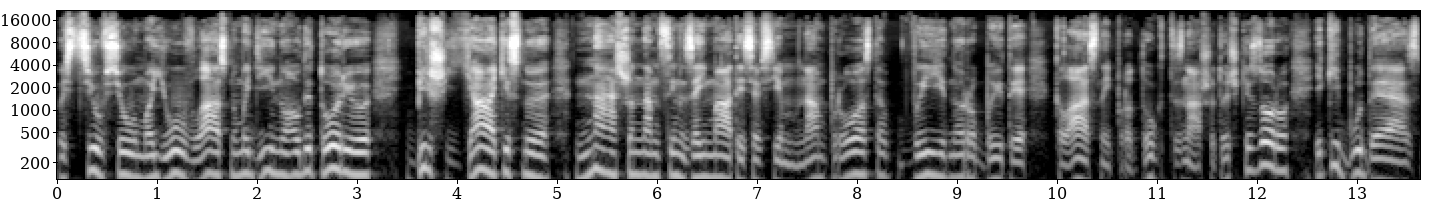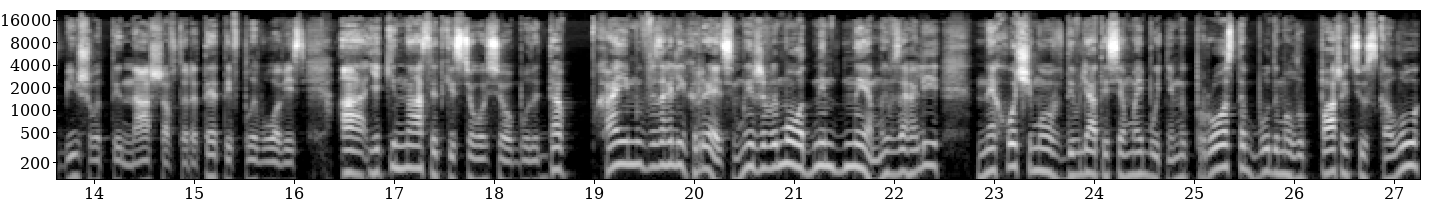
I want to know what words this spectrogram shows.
ось цю всю мою власну медійну аудиторію більш якісною? Нащо нам цим займатися всім? Нам просто вигідно робити класний продукт з нашої точки зору, який буде збільшувати наш авторитет і впливовість. А які наслідки з цього всього будуть? Да Хай їм взагалі грець. Ми живемо одним днем. Ми взагалі не хочемо вдивлятися в майбутнє. Ми просто будемо лупашити цю скалу,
